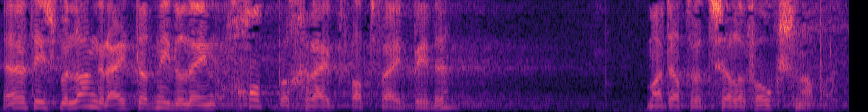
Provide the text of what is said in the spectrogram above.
En het is belangrijk dat niet alleen God begrijpt wat wij bidden, maar dat we het zelf ook snappen.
